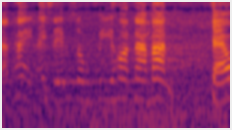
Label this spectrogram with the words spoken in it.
จัดให้ไอเซฟส่งฟรีฮอดหน้าบ้าน แจ๋ว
